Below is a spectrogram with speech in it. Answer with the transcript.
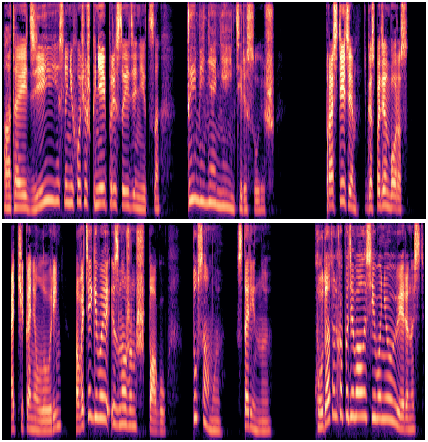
«Отойди, если не хочешь к ней присоединиться. Ты меня не интересуешь». «Простите, господин Борос», — отчеканил Лауринь, вытягивая из ножен шпагу, ту самую, старинную. Куда только подевалась его неуверенность.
